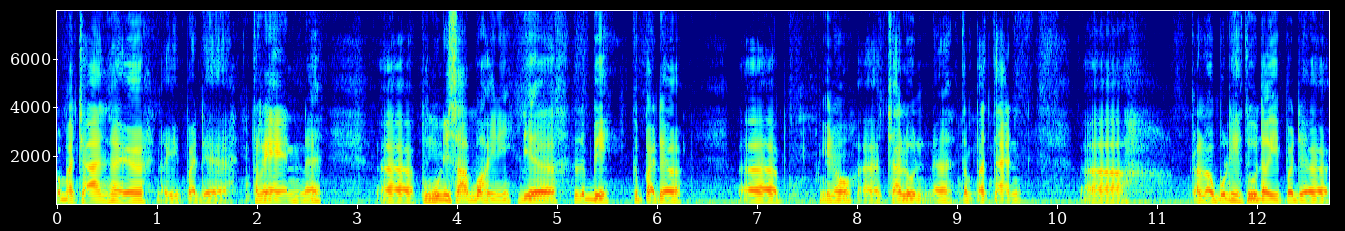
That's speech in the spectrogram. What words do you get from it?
pembacaan saya daripada trend uh, uh, pengundi Sabah ini dia lebih kepada uh, you know uh, calon uh, tempatan. Uh, kalau boleh tu daripada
